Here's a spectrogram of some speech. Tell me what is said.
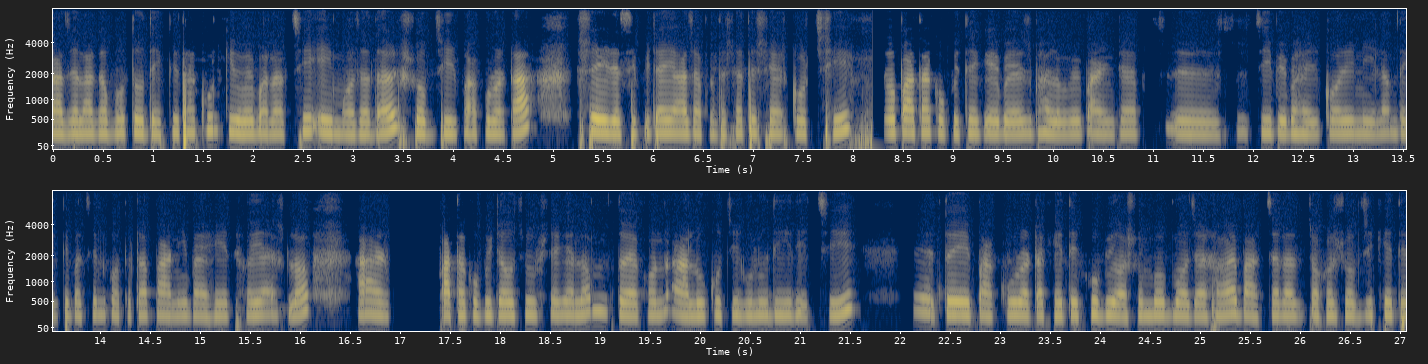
কাজে লাগাবো। তো দেখতে থাকুন কীভাবে বানাচ্ছি এই মজাদার সবজির পাকুড়াটা। সেই রেসিপিটাই আজ আপনাদের সাথে শেয়ার করছি। তো পাতাকপি থেকে বেশ ভালোভাবে পানিটা চিপে বাহির করে নিলাম। দেখতে পাচ্ছেন কতটা পানি বাহির হয়ে আসলো। আর পাতাকপিটাও চুপসে গেল তো এখন আলু কুচিগুলো দিয়ে দিচ্ছি। তো এই পাকুড়াটা খেতে খুবই অসম্ভব মজার হয়। বাচ্চারা যখন সবজি খেতে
